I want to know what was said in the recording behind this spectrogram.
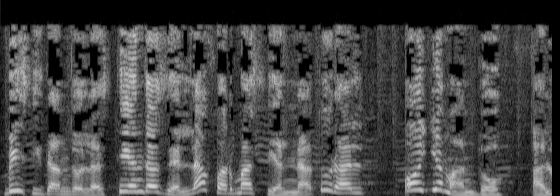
visitando las tiendas de la farmacia natural o llamando al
